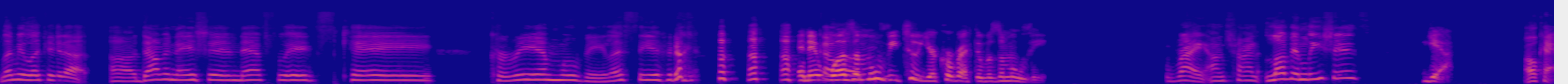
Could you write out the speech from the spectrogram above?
Let me look it up. Uh Domination, Netflix, K Korean movie. Let's see if it And it was a movie too. You're correct. It was a movie. Right. I'm trying Love and Leashes? Yeah. Okay.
